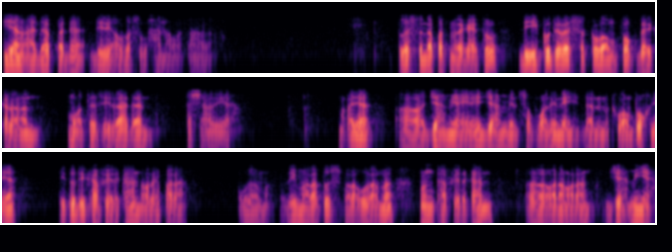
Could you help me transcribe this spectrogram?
yang ada pada diri Allah Subhanahu wa taala. Terus pendapat mereka itu diikuti oleh sekelompok dari kalangan Mu'tazilah dan Asy'ariyah. Makanya uh, Jahmiyah ini, Jahm bin Safwan ini dan kelompoknya itu dikafirkan oleh para ulama. 500 para ulama mengkafirkan uh, orang-orang Jahmiyah.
